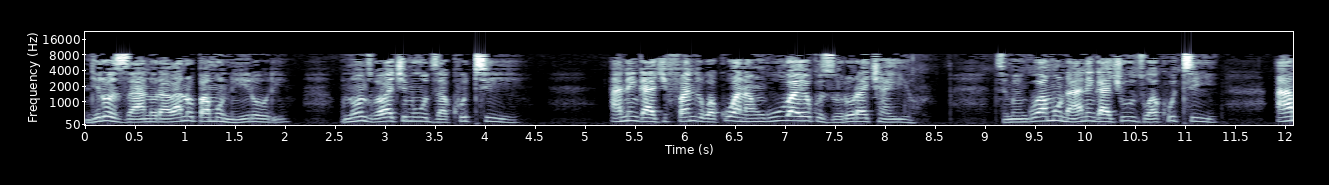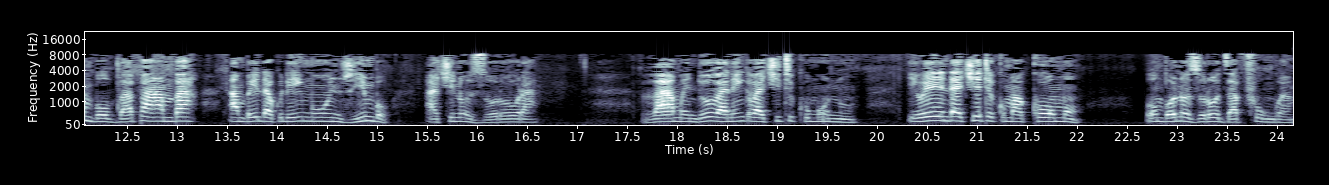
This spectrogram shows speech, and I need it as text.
Ndiro zano ravanopa munhu irori. Unonzwa vachimuudza kuti anenge achifanirwa kuwana nguva yokuzorora chaiyo. Dzimwe nguva munhu anenge achiudzwa kuti ambobva pamba amboenda kune imwewo nzvimbo achinozorora. Vamwe ndo vanenge vachiti kumunhu iweenda chete kumakomo wombonozorodza pfungwa.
